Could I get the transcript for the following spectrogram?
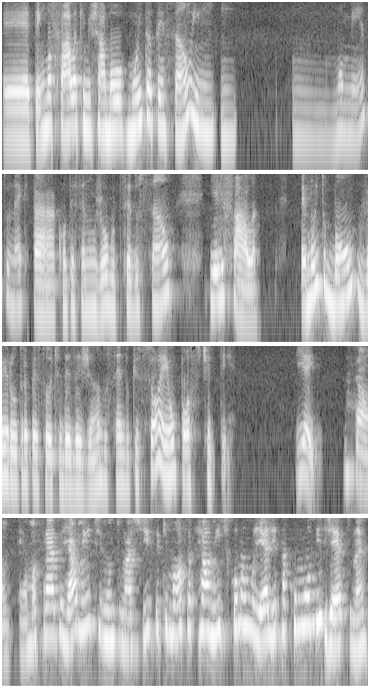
é, tem uma fala que me chamou muita atenção em um, um momento né, que está acontecendo um jogo de sedução, e ele fala: É muito bom ver outra pessoa te desejando, sendo que só eu posso te ter. E aí? Então, é uma frase realmente muito machista que mostra realmente como a mulher ali está como um objeto, né?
